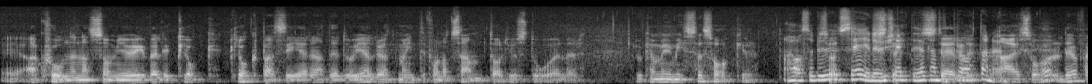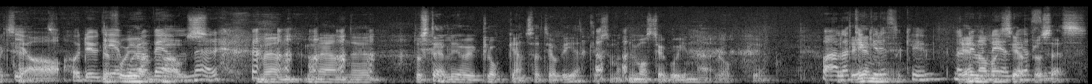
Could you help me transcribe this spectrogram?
eh, auktionerna som ju är väldigt klock, klockbaserade. Då gäller det att man inte får något samtal just då eller då kan man ju missa saker. Jaha, så du så säger det, ursäkta jag kan ställ, inte prata nu? Nej, så har det har faktiskt hänt. Ja, och du det är våra vänner. Men, men eh, då ställer jag ju klockan så att jag vet liksom att nu måste jag gå in här. Och, eh, och alla tycker en, det är så kul. När det är en avancerad process.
